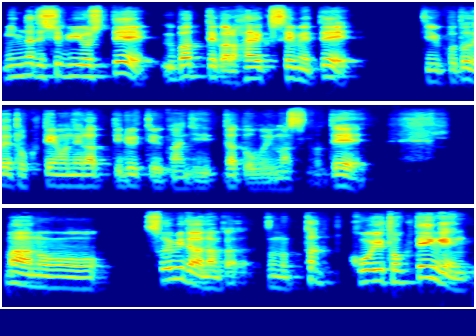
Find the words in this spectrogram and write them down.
みんなで守備をして、奪ってから早く攻めて、っていうことで得点を狙っているという感じだと思いますので、まあ、あの、そういう意味ではなんか、その、たこういう得点源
